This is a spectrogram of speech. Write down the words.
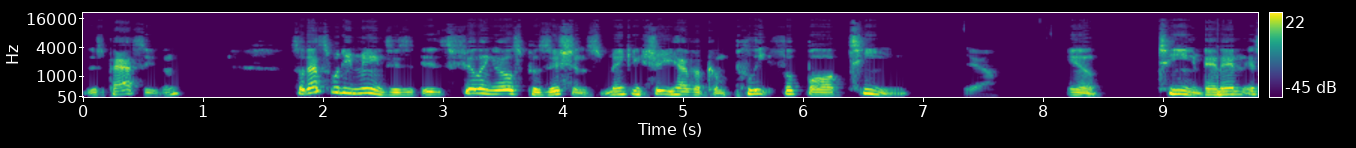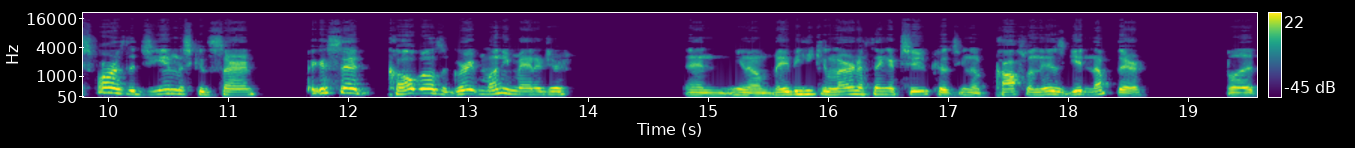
this past season. So that's what he means is, is filling those positions, making sure you have a complete football team Yeah. You know, team. And then as far as the GM is concerned, like I said, Caldwell's a great money manager. And, you know, maybe he can learn a thing or two because, you know, Coughlin is getting up there. But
